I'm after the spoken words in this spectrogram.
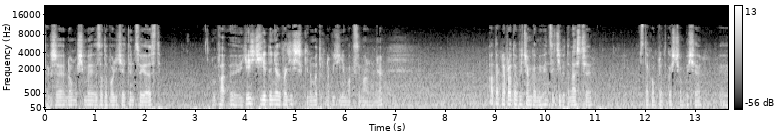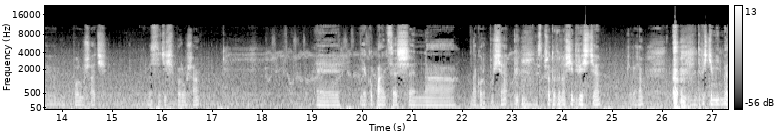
Także no musimy zadowolić się tym, co jest. Wa- y, jeździ jedynie 20 km na godzinę maksymalnie. A tak naprawdę wyciąga mniej więcej 19. Z taką prędkością by się y, poruszać. W zasadzie się porusza. Y, jego pancerz na, na korpusie z przodu wynosi 200. Przepraszam. 200 mm.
